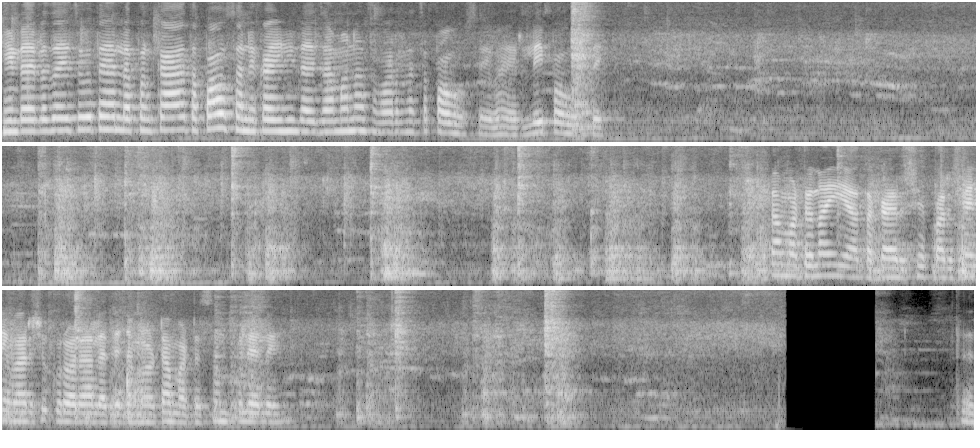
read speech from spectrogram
हिंडायला जायचं होतं ह्याला पण काय आता पावसाने काय हिंडायचा जमानाच वारणाचा पाऊस आहे बाहेर लई पाऊस आहे. टमाटर नाही आहे आता काय शेपार शनिवार शुक्रवार आला त्याच्यामुळे टमाटर संपलेलं आहे. तर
